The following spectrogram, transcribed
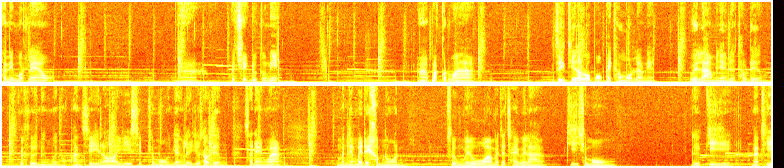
ราวนี้หมดแล้วไปเช็คดูตรงนี้ปรากฏว่า สิ่งที่เราลบออกไปทั้งหมดแล้วเนี่ย เวลามันยังเหลือเท่าเดิมก็คือ 16,420 ชั่วโมงยังเหลืออยู่เท่าเดิม แสดงว่ามันยังไม่ได้คำนวณ ซึ่งไม่รู้ว่ามันจะใช้เวลากี่ชั่วโมง หรือกี่นาที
